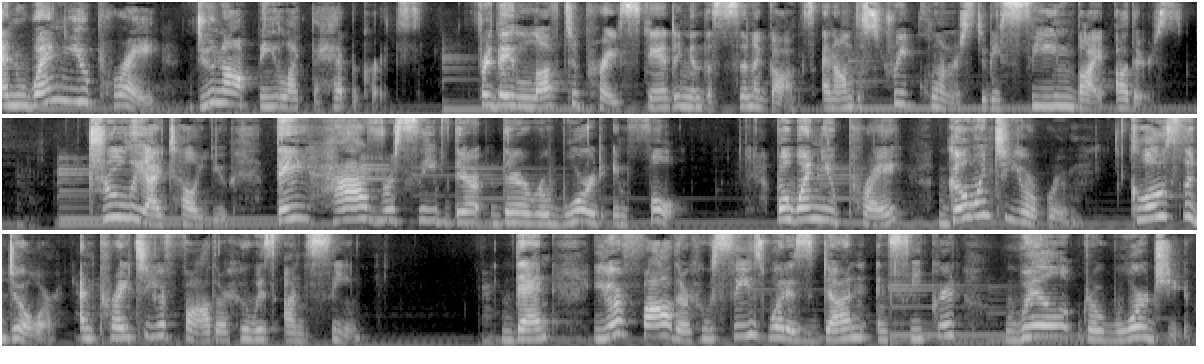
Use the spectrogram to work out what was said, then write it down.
And when you pray, do not be like the hypocrites for they love to pray standing in the synagogues and on the street corners to be seen by others. Truly, I tell you, they have received their, their reward in full. But when you pray, go into your room, close the door, and pray to your Father who is unseen. Then your Father who sees what is done in secret will reward you.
